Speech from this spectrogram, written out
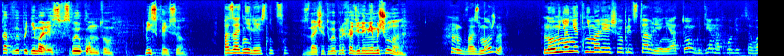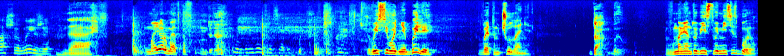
Как вы поднимались в свою комнату, мисс Кейсел? По задней лестнице. Значит, вы проходили мимо чулана. Хм, Возможно. Но у меня нет ни малейшего представления о том, где находятся ваши лыжи. Да. Майор Мэтков, Да-да. вы сегодня были в этом чулане? Да, был. В момент убийства миссис Бойл?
